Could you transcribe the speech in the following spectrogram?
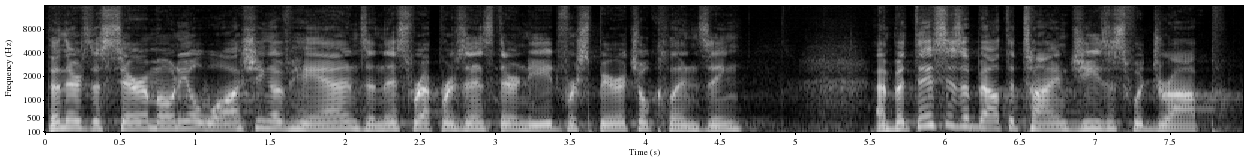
Then there's the ceremonial washing of hands, and this represents their need for spiritual cleansing. And, but this is about the time Jesus would drop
